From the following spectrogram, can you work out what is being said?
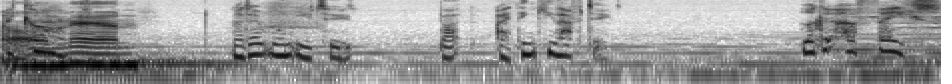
I Oh, can't. man. I don't want you to, but I think you have to. Look at her face.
